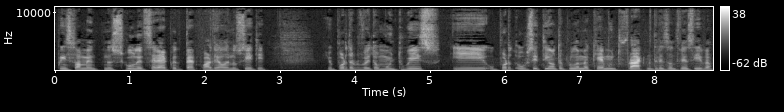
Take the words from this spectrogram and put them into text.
principalmente na segunda e terceira época de Pep Guardiola no City. E o Porto aproveitou muito isso e o, Porto, o City tem outro problema que é muito fraco na transição defensiva,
